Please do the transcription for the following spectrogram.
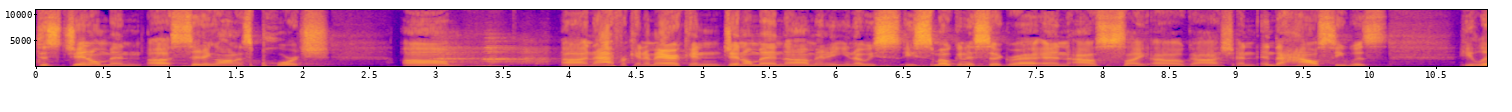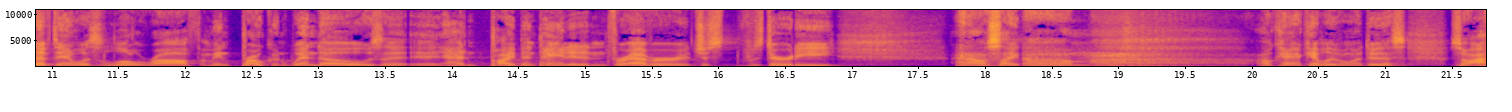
this gentleman uh, sitting on his porch, um, uh, an African American gentleman, um, and you know he's, he's smoking a cigarette, and I was just like, oh gosh. And in the house he was, he lived in was a little rough. I mean, broken windows. It, it hadn't probably been painted in forever. It just was dirty. And I was like, um, okay, I can't believe I'm gonna do this. So I,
